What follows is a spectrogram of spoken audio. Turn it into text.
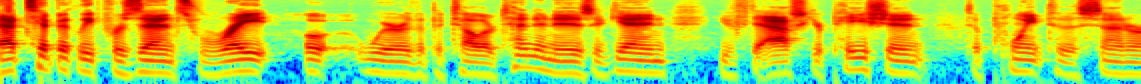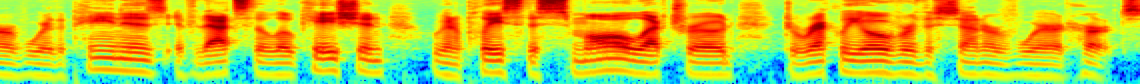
that typically presents right uh, where the patellar tendon is. Again, you have to ask your patient to point to the center of where the pain is. If that's the location, we're going to place this small electrode directly over the center of where it hurts.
